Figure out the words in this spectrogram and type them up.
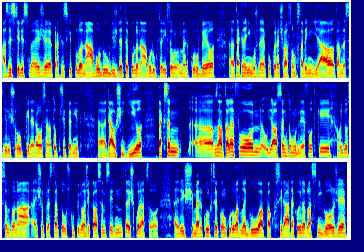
a zjistili jsme, že prakticky podle návodu, když jdete podle návodu, který v tom Merkuru byl, eh, tak není možné pokračovat v tom stavění dál, tam neseděly šroubky, nedalo se na to připevnit eh, další díl. Tak jsem eh, vzal telefon, udělal jsem k tomu dvě fotky, hodil jsem to na e-shop restartovou skupinu a říkal jsem si, hm, to je škoda, co? Když Merkur chce konkurovat Legu a pak si dá takovýhle vlastní gol, že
